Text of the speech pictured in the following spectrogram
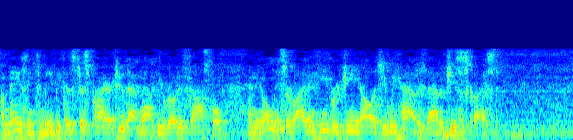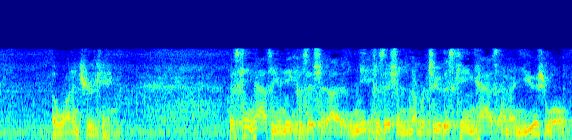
amazing to me because just prior to that, Matthew wrote his gospel, and the only surviving Hebrew genealogy we have is that of Jesus Christ, the one and true King. This king has a unique position. Uh, unique position. Number two, this king has an unusual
